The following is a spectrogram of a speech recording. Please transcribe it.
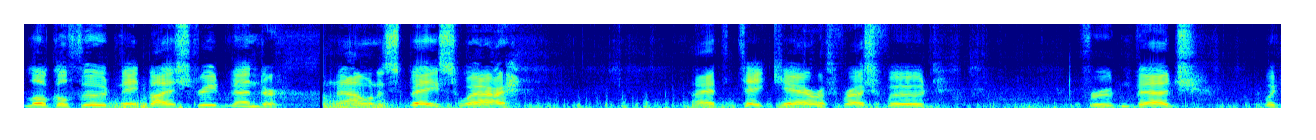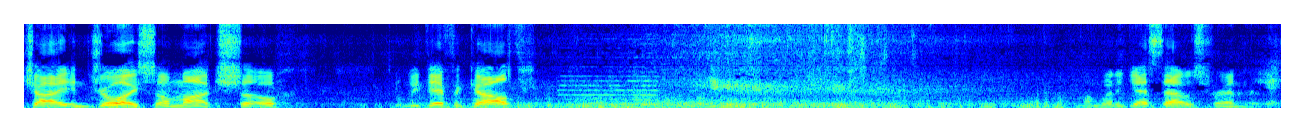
local food made by a street vendor. I'm now in a space where I have to take care of fresh food, fruit and veg, which I enjoy so much. So it'll be difficult. I'm gonna guess that was friendly.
